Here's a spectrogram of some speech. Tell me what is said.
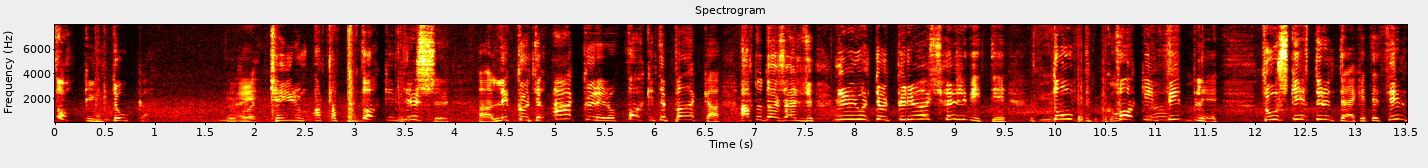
fucking dóka. Við vorum að keyrum alla fucking drissu. Það liggur til aðeins. Akureyri og fucking tilbaka Allt út af þess að þessu Ég vant að grös helviti Dóp fucking fýbli Þú skiptir um dekk, þetta er þinn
